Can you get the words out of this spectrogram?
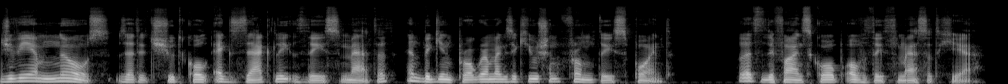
JVM knows that it should call exactly this method and begin program execution from this point. Let's define scope of this method here.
